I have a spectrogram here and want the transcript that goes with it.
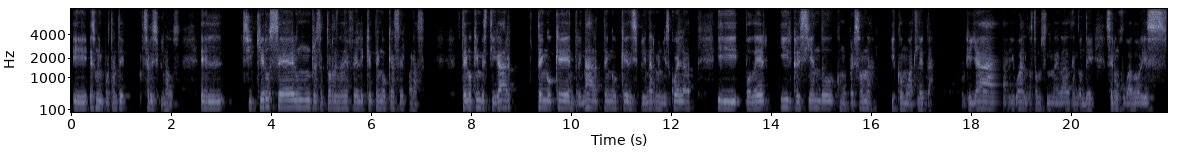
Y es muy importante ser disciplinados. El, si quiero ser un receptor de la NFL, ¿qué tengo que hacer para? Tengo que investigar, tengo que entrenar, tengo que disciplinarme en mi escuela y poder ir creciendo como persona y como atleta. Porque ya igual no estamos en una edad en donde ser un jugador es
